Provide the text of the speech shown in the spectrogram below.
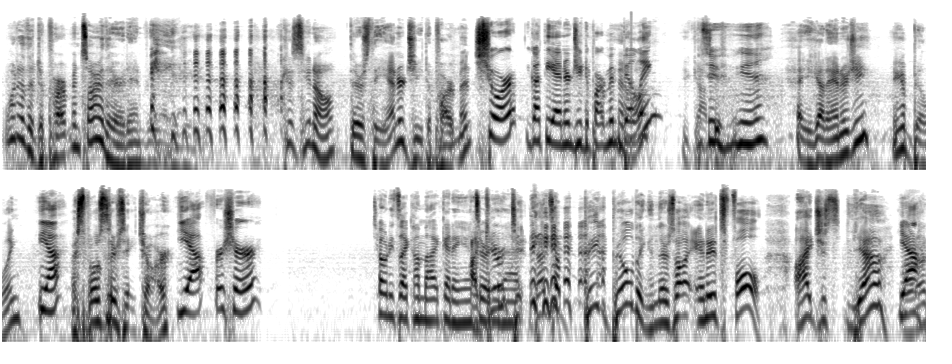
what other departments are there at NV Energy? Because, you know, there's the energy department. Sure, you got the energy department You know, billing. you got- So, yeah, Yeah, you got energy, you got billing. yeah, I suppose there's HR. yeah, for sure. Tony's like, I'm not gonna I answer any of guarantee that. that's a big building, and there's all, and it's full. I just yeah Yeah.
